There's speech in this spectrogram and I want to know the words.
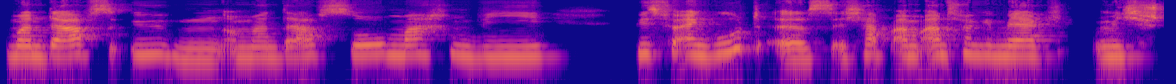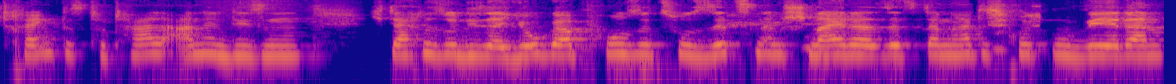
man darf es üben und man darf so machen, wie wie es für einen gut ist. Ich habe am Anfang gemerkt, mich strengt es total an in diesem, ich dachte so dieser Yoga-Pose zu sitzen im Schneidersitz, dann hatte ich Rückenweh, dann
